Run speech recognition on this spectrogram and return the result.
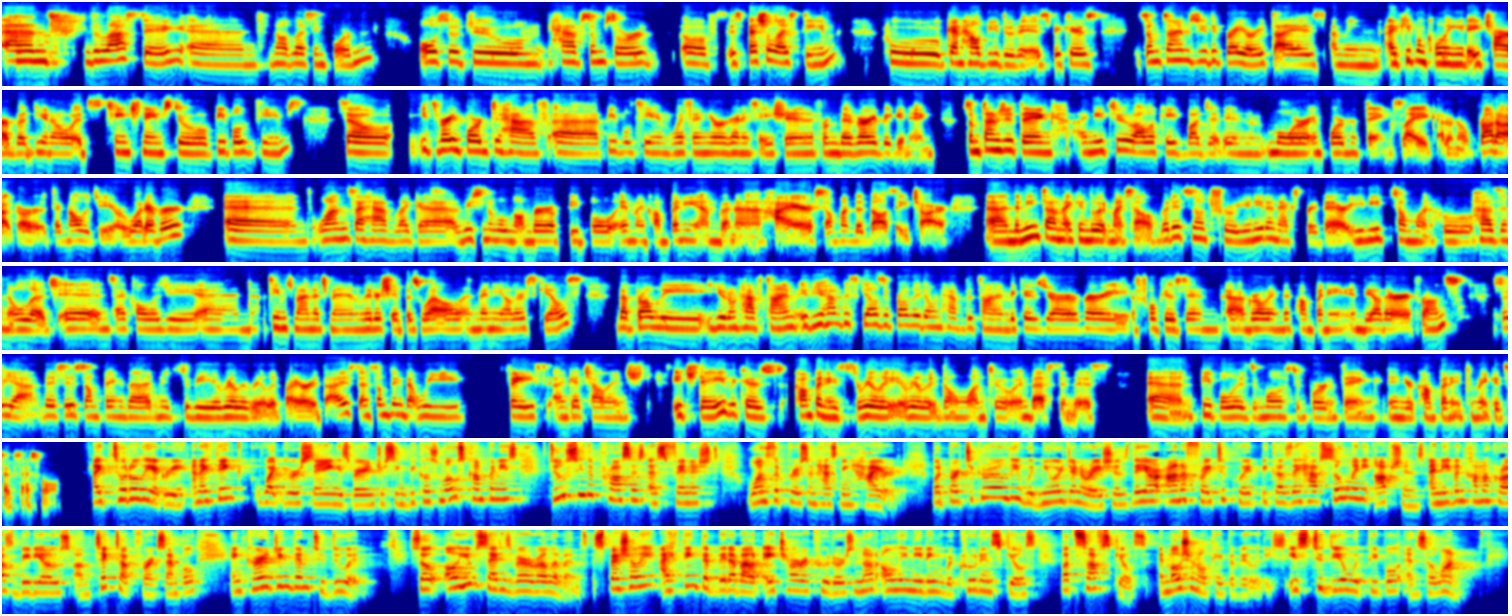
and the last thing and not less important also to um, have some sort of specialized team who can help you do this because sometimes you deprioritize i mean i keep on calling it hr but you know it's changed names to people teams. So it's very important to have a people team within your organization from the very beginning sometimes you think i need to allocate budget in more important things like i don't know product or technology or whatever. And once i have like a reasonable number of people in my company i'm going to hire someone that does hr and in the meantime, I can do it myself. But it's not true. You need an expert there. You need someone who has a knowledge in psychology and teams management, leadership as well, and many other skills that probably you don't have time. If you have the skills, you probably don't have the time because you're very focused in uh, growing the company in the other fronts. So, yeah, this is something that needs to be really, really prioritized and something that we face and get challenged each day because companies really, really don't want to invest in this. And people is the most important thing in your company to make it successful. I totally agree. And I think what you're saying is very interesting because most companies do see the process as finished once the person has been hired. But particularly with newer generations, they are unafraid to quit because they have so many options and even come across videos on TikTok, for example, encouraging them to do it. So, all you've said is very relevant, especially I think the bit about HR recruiters not only needing recruiting skills, but soft skills, emotional capabilities, is to deal with people and so on.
